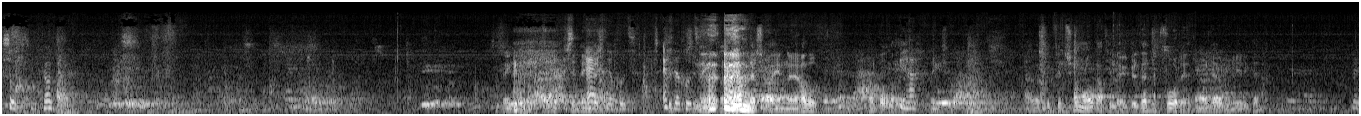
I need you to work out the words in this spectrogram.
Soms ook. Ze denken, ze denken, Echt heel goed. Het is echt heel goed. ze denken van, dat zou in uh, hobbel, hobbel uh, Ja. denken ze. Ja, maar ze vinden schommel ook altijd leuk, dus dat is het voordeel. Nou zelf ik hè. En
